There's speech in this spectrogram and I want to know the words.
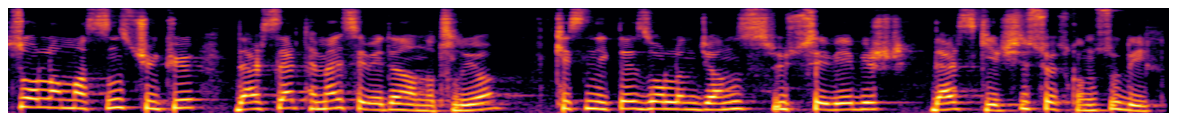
zorlanmazsınız. Çünkü dersler temel seviyeden anlatılıyor kesinlikle zorlanacağınız üst seviye bir ders girişi söz konusu değil.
